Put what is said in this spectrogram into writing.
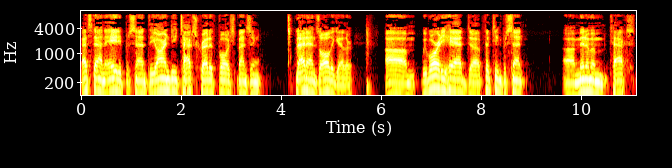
that's down to 80%. The R&D tax credit, full expensing, that ends altogether. Um, we've already had uh, 15% uh, minimum tax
